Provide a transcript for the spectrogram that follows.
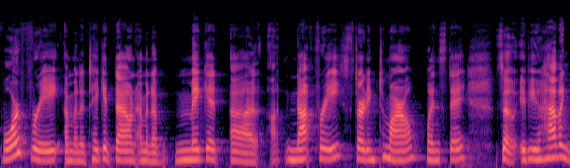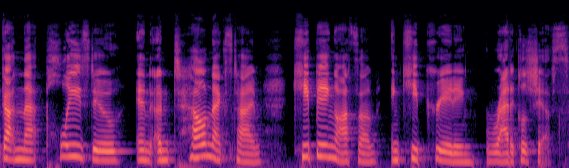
for free. I'm going to take it down. I'm going to make it uh, not free starting tomorrow, Wednesday. So if you haven't gotten that, please do. And until next time, keep being awesome and keep creating radical shifts.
